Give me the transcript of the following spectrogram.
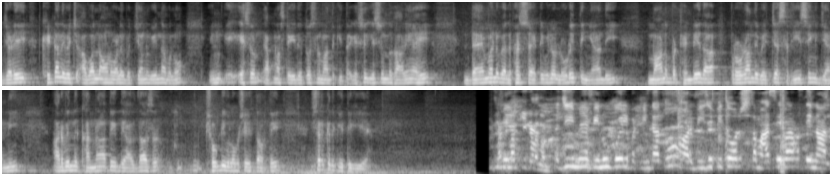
ਜਿਹੜੇ ਖੇਡਾਂ ਦੇ ਵਿੱਚ ਅਵਲ ਆਉਣ ਵਾਲੇ ਬੱਚਿਆਂ ਨੂੰ ਵੀ ਇਹਨਾਂ ਵੱਲੋਂ ਇਸ ਆਪਣਾ ਸਟੇਜ ਦੇ ਉੱਤੇ ਸਨਮਾਨਿਤ ਕੀਤਾ ਗਿਆ। ਇਸ ਇਸ ਨੂੰ ਦਿਖਾ ਰਹੇ ਹਾਂ ਇਹ ਡਾਇਮੰਡ ਵੈਲਫੇਅਰ ਸੁਸਾਇਟੀ ਵੱਲੋਂ ਲੋਹੜੀ ਧੀਆਂ ਦੀ ਮਾਣ ਬਠਿੰਡੇ ਦਾ ਪ੍ਰੋਗਰਾਮ ਦੇ ਵਿੱਚ ਸਰਜੀਤ ਸਿੰਘ ਜਾਨੀ ਅਰਵਿੰਦ ਖੰਨਾ ਅਤੇ ਦਿਆਲਦਾਸ ਛੋਟੀ ਵੱਲੋਂ ਵਿਸ਼ੇਸ਼ ਤੌਰ ਤੇ ਸ਼ਿਰਕਤ ਕੀਤੀ ਗਈ ਹੈ। ਜੀ ਮੈਂ ਵਿਨੂ ਗੋਇਲ ਬਠਿੰਡਾ ਤੋਂ ਔਰ ਬੀਜੇਪੀ ਤੋਂ ਔਰ ਸਮਾਜ ਸੇਵਾ ਦੇ ਨਾਲ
